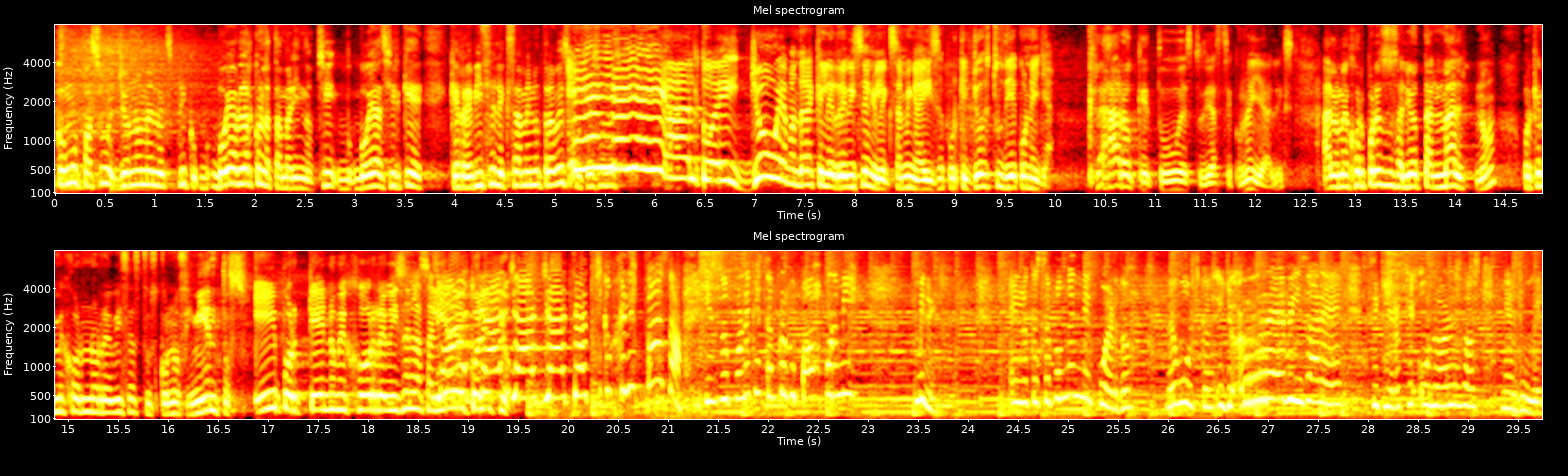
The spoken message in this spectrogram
¿cómo pasó? Yo no me lo explico. Voy a hablar con la Tamarindo. Sí, voy a decir que, que revise el examen otra vez. Porque eso ¡Ey, ey, ey! Alto ahí. Yo voy a mandar a que le revisen el examen a Isa porque yo estudié con ella. Claro que tú estudiaste con ella, Alex. A lo mejor por eso salió tan mal, ¿no? ¿Por qué mejor no revisas tus conocimientos? ¿Y por qué no mejor revisan la salida del colegio? Ya, ya, ya, chicos, ¿qué les pasa? Y se supone acuerdo, me buscan y yo revisaré si quiero que uno de los dos me ayude.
